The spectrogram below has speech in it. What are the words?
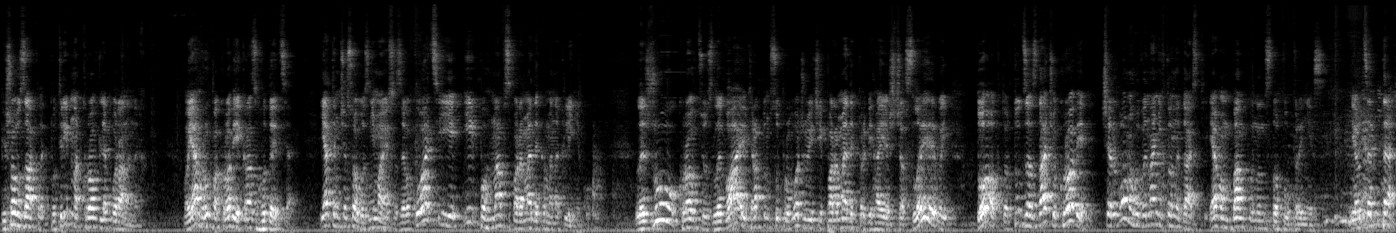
пішов заклик: потрібна кров для поранених. Моя група крові якраз годиться. Я тимчасово знімаюся з евакуації і погнав з парамедиками на клініку. Лежу, кров цю зливають, раптом супроводжуючий парамедик прибігає щасливий. Доктор, тут за здачу крові червоного вина ніхто не дасть. Я вам банку нон-стопу приніс. І оце теж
